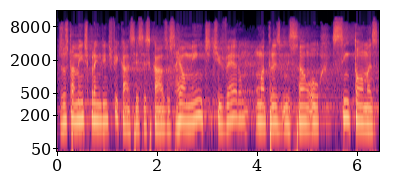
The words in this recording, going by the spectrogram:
Justamente para identificar se esses casos realmente tiveram uma transmissão ou sintomas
